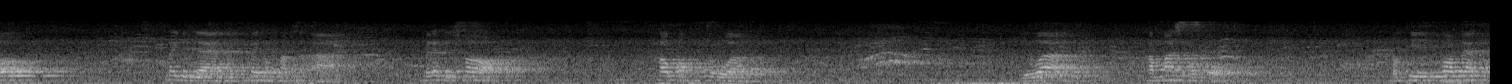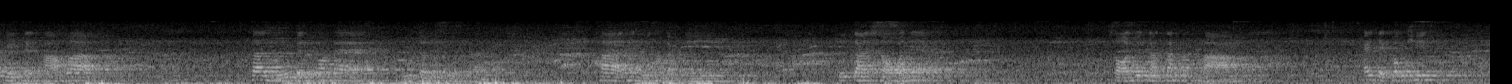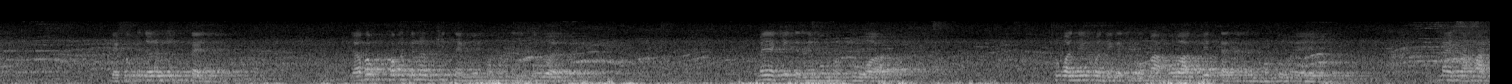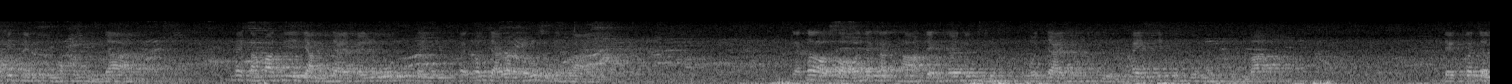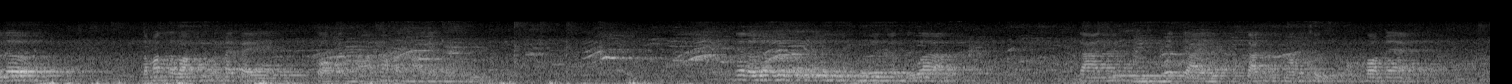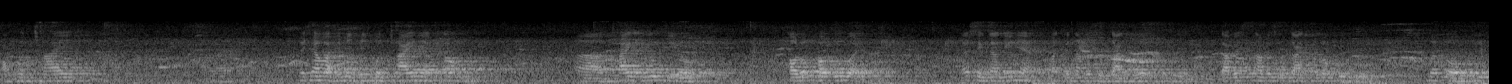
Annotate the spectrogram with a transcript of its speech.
ไม่ดูแลไม่ทำความสะอาด ไม่รับผิดชอบ เข้าของตัว หรือว่าทำมาสกปรกบางทีพ่อแม่ก็เพียงแต่ถามว่า ถ้าหนูเป็นพ่อแม่หนูจะรู้สึกอะไรถ้าถ้าหนูทำแบบนี้ คือการสอนเนี่ยสอนด้วยการตั้งคำถาม ให้เด็กเขาคิด เด็กเขาก็จะเริ่มคิดเป็น แล้วเขาเขาก็จะเริ่มคิดในมุมของคนอื่นด้วย ไม่ใช่คิดแต่ในมุมของตัว ทุกวันนี้คนที่กระตุ้นมากเพราะว่าคิดแต่ในมุมของตัวเอง ไม่สามารถคิดในมุมของคนอื่นได้ ไม่สามารถที่จะยั่งใจไปรู้ไปไปเข้าใจว่าเขารู้สึกอย่างไร แต่ถ้าเราสอนในการถามเด็กให้นึกถึงหัวใจของคนอื่นให้คิดถึงมุมของคนอื่นบ้าง เด็กก็จะเริ่มระมัดระวังที่จะไม่ไปก่อปัญหาสร้างปัญหาอย่างคนอื่นเนี่ยเราเริ่มเริ่มจากเรื่องพื้นก็คือว่า การนึกถึงหัวใจ การถึงความรู้สึกของพ่อแม่ ของคนใช้ ไม่ใช่ว่าเห็นเห็นคนใช้เนี่ยต้องอใช้กันรูปเดียวเขาลบเขาด้วย และสิ่งเหล่านี้เนี่ยมันจะนำไปสู่การเคารพผู้อื่นการไปนำไปสู่การเคารพผู้อื่นเมื่อโตขึ้น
